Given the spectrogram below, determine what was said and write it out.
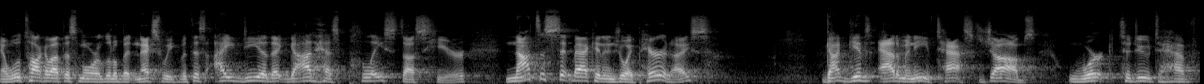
Now, we'll talk about this more a little bit next week, but this idea that God has placed us here not to sit back and enjoy paradise. God gives Adam and Eve tasks, jobs, work to do, to have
